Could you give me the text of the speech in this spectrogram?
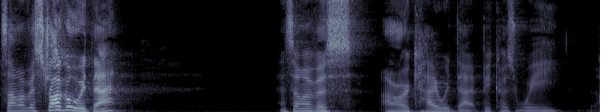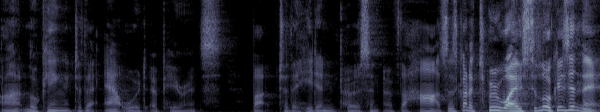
some of us struggle with that. And some of us are okay with that because we aren't looking to the outward appearance but to the hidden person of the heart. So there's kind of two ways to look, isn't there?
